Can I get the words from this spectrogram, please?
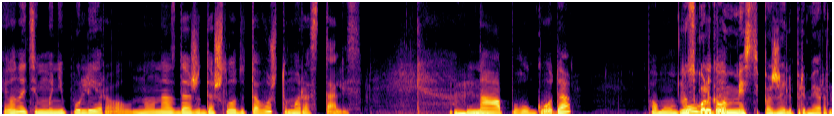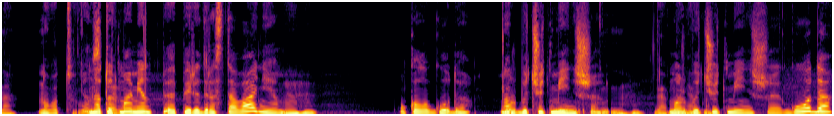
и он этим манипулировал. Но у нас даже дошло до того, что мы расстались угу. на полгода, по-моему. Ну сколько вы вместе пожили примерно? Ну вот. На тот момент э, перед расставанием угу. около года. Может быть, чуть меньше. Угу, да, Может понятно. быть, чуть меньше года.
